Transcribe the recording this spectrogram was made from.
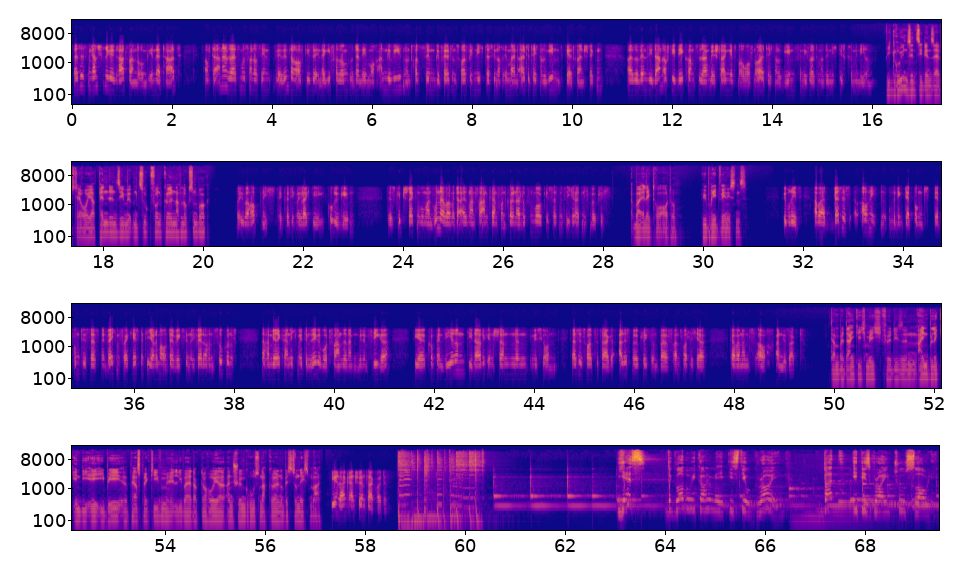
Das ist eine ganz schwierige Gratwanderung, in der Tat. Auf der anderen Seite muss man doch sehen, wir sind doch auf diese Energieversorgungsunternehmen auch angewiesen und trotzdem gefällt uns häufig nicht, dass sie noch immer in alte Technologien Geld reinstecken. Also wenn Sie dann auf die Idee kommen zu sagen, wir steigen jetzt mal um auf neue Technologien, finde ich, sollte man sie nicht diskriminieren. Wie grün sind Sie denn selbst, Herr Hoyer? Pendeln Sie mit dem Zug von Köln nach Luxemburg? Überhaupt nicht. Da könnte ich mir gleich die Kugel geben. Es gibt Strecken, wo man wunderbar mit der Eisenbahn fahren kann. Von Köln nach Luxemburg ist das mit Sicherheit nicht möglich. bei Elektroauto. Hybrid wenigstens. Hybrid. Aber das ist auch nicht unbedingt der Punkt. Der Punkt ist, dass mit welchem Verkehrsmittel ich auch immer unterwegs bin, und ich werde auch in Zukunft nach Amerika nicht mit dem Segelboot fahren, sondern mit dem Flieger. Wir kompensieren die dadurch entstandenen Emissionen. Das ist heutzutage alles möglich und bei verantwortlicher Governance auch angesagt. Dann bedanke ich mich für diesen Einblick in die EIB-Perspektiven. Lieber Herr Dr. Hoyer, einen schönen Gruß nach Köln und bis zum nächsten Mal. Vielen Dank, einen schönen Tag heute. Yes, the global economy is still growing, but it is growing too slowly.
